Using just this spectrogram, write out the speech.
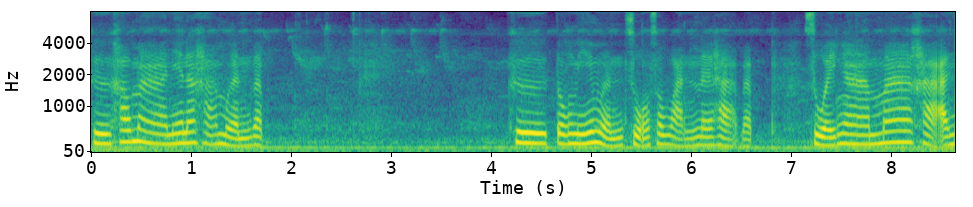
คือเข้ามาเนี่ยนะคะเหมือนแบบ คือตรงนี้เหมือนสวงสวรรค์เลยค่ะ แบบสวยงามมากค่ะ อัน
